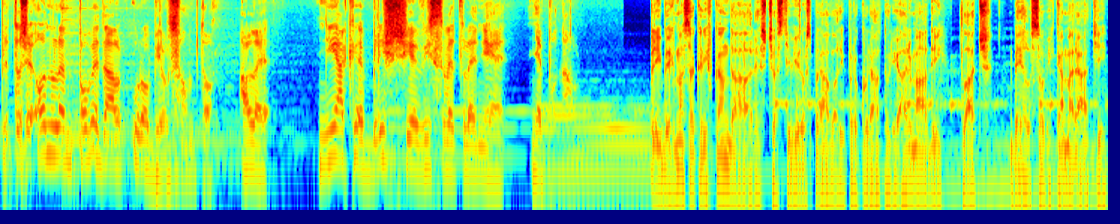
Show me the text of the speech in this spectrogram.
pretože on len povedal, urobil som to. Ale nejaké bližšie vysvetlenie nepodal. Príbeh masakry v Kandaháre z časti vyrozprávali prokurátori armády, tlač, Balesovi kamaráti,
